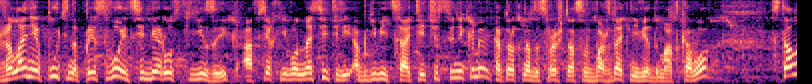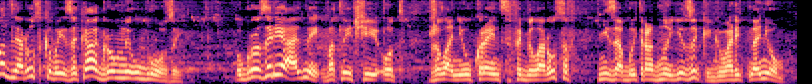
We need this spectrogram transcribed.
желание Путина присвоить себе русский язык, а всех его носителей объявить соотечественниками, которых надо срочно освобождать неведомо от кого, стало для русского языка огромной угрозой. Угроза реальной, в отличие от желания украинцев и белорусов не забыть родной язык и говорить на нем –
